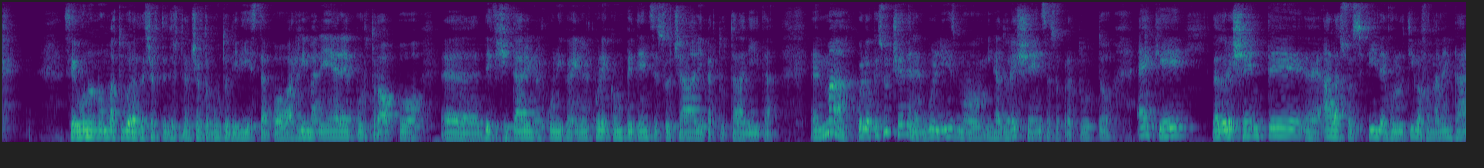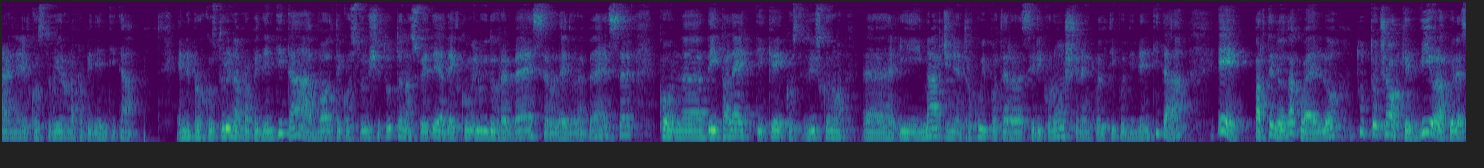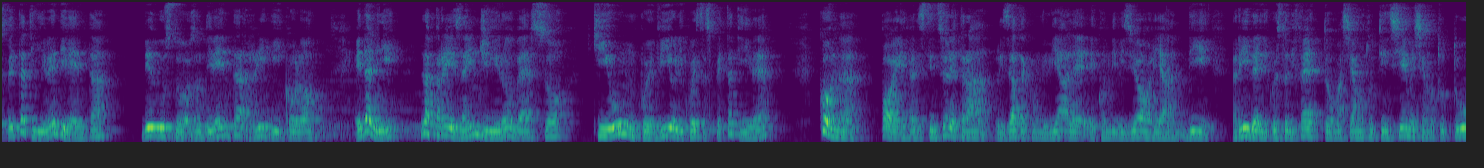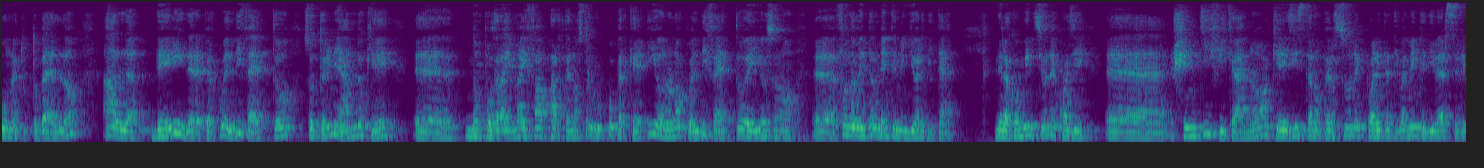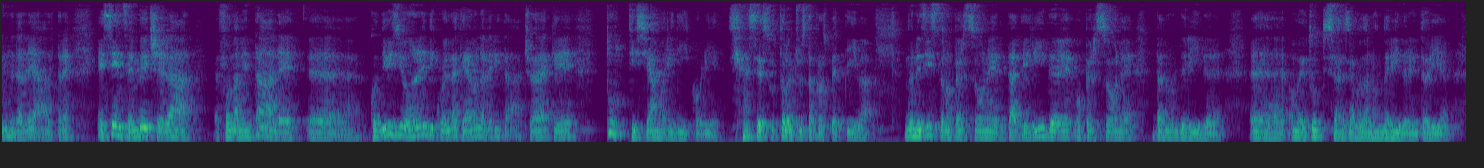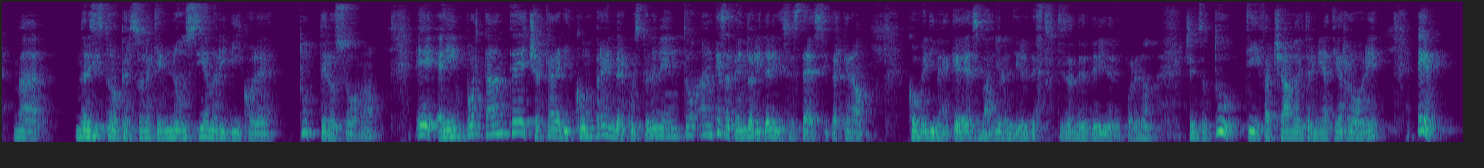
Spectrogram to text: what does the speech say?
se uno non matura da, certo, da, un certo punto di vista può rimanere purtroppo eh, deficitario in, alcuni, in, alcune competenze sociali per tutta la vita. Eh, ma quello che succede nel bullismo, in adolescenza soprattutto, è che l'adolescente eh, ha la sua sfida evolutiva fondamentale nel costruire una propria identità e nel costruire una propria identità a volte costruisce tutta una sua idea del come lui dovrebbe essere o lei dovrebbe essere con eh, dei paletti che costituiscono eh, i margini entro cui potersi riconoscere in quel tipo di identità e partendo da quello tutto ciò che viola quelle aspettative diventa disgustoso, diventa ridicolo. E da lì la presa in giro verso chiunque violi queste aspettative con poi la distinzione tra risata conviviale e condivisoria di ridere di questo difetto ma siamo tutti insieme, siamo tutto uno, è tutto bello, al deridere per quel difetto sottolineando che eh, non potrai mai far parte del nostro gruppo perché io non ho quel difetto e io sono eh, fondamentalmente migliore di te nella convinzione quasi eh, scientifica no? che esistano persone qualitativamente diverse le une dalle altre e senza invece la fondamentale eh, condivisione di quella che è una verità, cioè che tutti siamo ridicoli, se sotto la giusta prospettiva. Non esistono persone da deridere o persone da non deridere, eh, o meglio, tutti siamo da non deridere in teoria, ma non esistono persone che non siano ridicole, tutte lo sono e è importante cercare di comprendere questo elemento anche sapendo ridere di se stessi, perché no? Come di me che sbaglio nel dire tutti sono da ridere oppure no. Cioè, tutti facciamo determinati errori e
